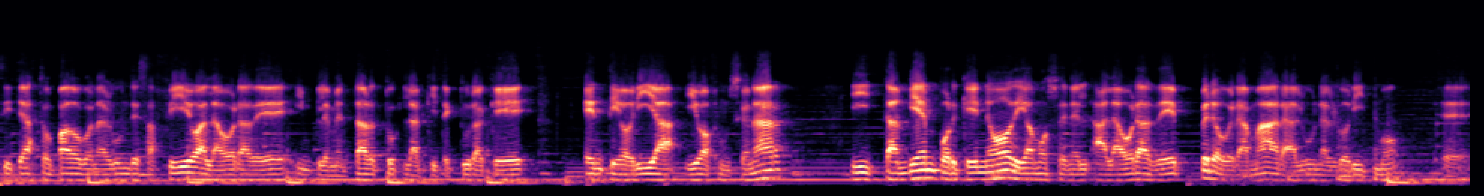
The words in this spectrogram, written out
si te has topado con algún desafío a la hora de implementar la arquitectura que en teoría iba a funcionar. Y también, ¿por qué no, digamos, en el, a la hora de programar algún algoritmo? Eh,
